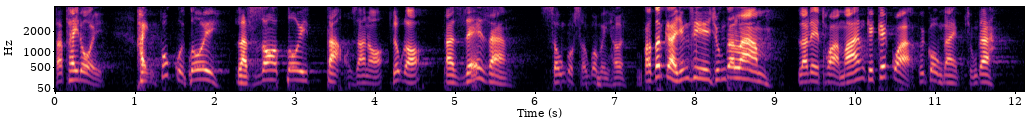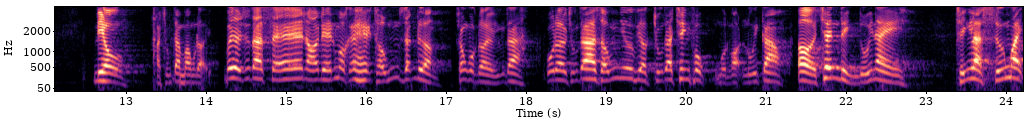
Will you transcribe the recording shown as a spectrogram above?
ta thay đổi hạnh phúc của tôi là do tôi tạo ra nó. Lúc đó ta dễ dàng sống cuộc sống của mình hơn. Và tất cả những gì chúng ta làm là để thỏa mãn cái kết quả cuối cùng này của chúng ta. Điều mà chúng ta mong đợi. Bây giờ chúng ta sẽ nói đến một cái hệ thống dẫn đường trong cuộc đời của chúng ta. Cuộc đời chúng ta giống như việc chúng ta chinh phục một ngọn núi cao. Ở trên đỉnh núi này chính là sứ mệnh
